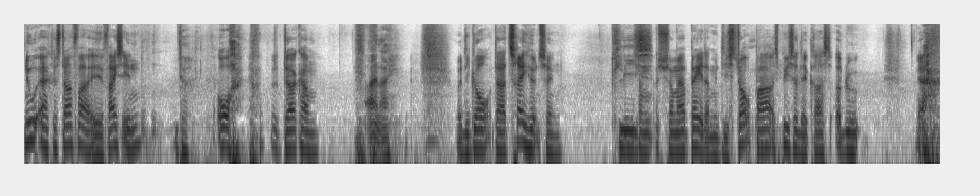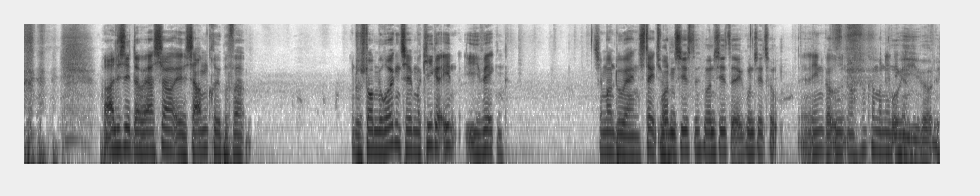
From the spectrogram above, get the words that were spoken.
nu er Christoffer øh, faktisk inde Ja. over dørkammen, Nej, nej. hvor de går. Der er tre høns herinde, Please. som, som er bag dig, men de står bare og spiser lidt græs, og du ja, har aldrig set dig være så øh, sammenkrybet før. Og du står med ryggen til dem og kigger ind i væggen, som om du er en Hvor statue. er den sidste? Hvor den sidste? Jeg kan kun se to. Den ene går ud nu, så kommer den ind igen. Ui, hvor det.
